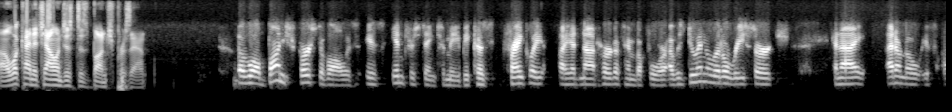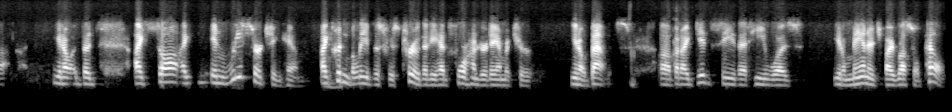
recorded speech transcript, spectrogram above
uh, what kind of challenges does Bunch present? Uh, well, Bunch, first of all, is is interesting to me because, frankly, I had not heard of him before. I was doing a little research, and I I don't know if uh, you know the I saw I, in researching him, I mm-hmm. couldn't believe this was true that he had 400 amateur, you know, bouts. Uh, but I did see that he was you know, managed by Russell Peltz.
